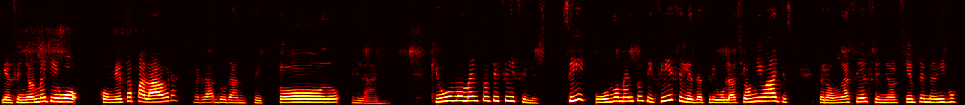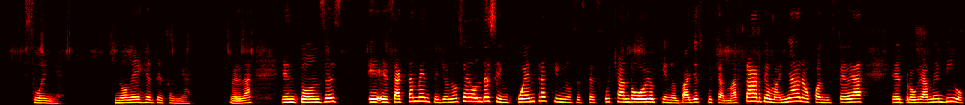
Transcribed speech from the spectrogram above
Y el Señor me llevó con esa palabra, ¿verdad? Durante todo el año. Que hubo momentos difíciles, sí, hubo momentos difíciles de tribulación y valles, pero aún así el Señor siempre me dijo, sueña, no dejes de soñar, ¿verdad? Entonces, e, exactamente, yo no sé dónde se encuentra quien nos está escuchando hoy o quien nos vaya a escuchar más tarde o mañana o cuando usted vea el programa en vivo,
